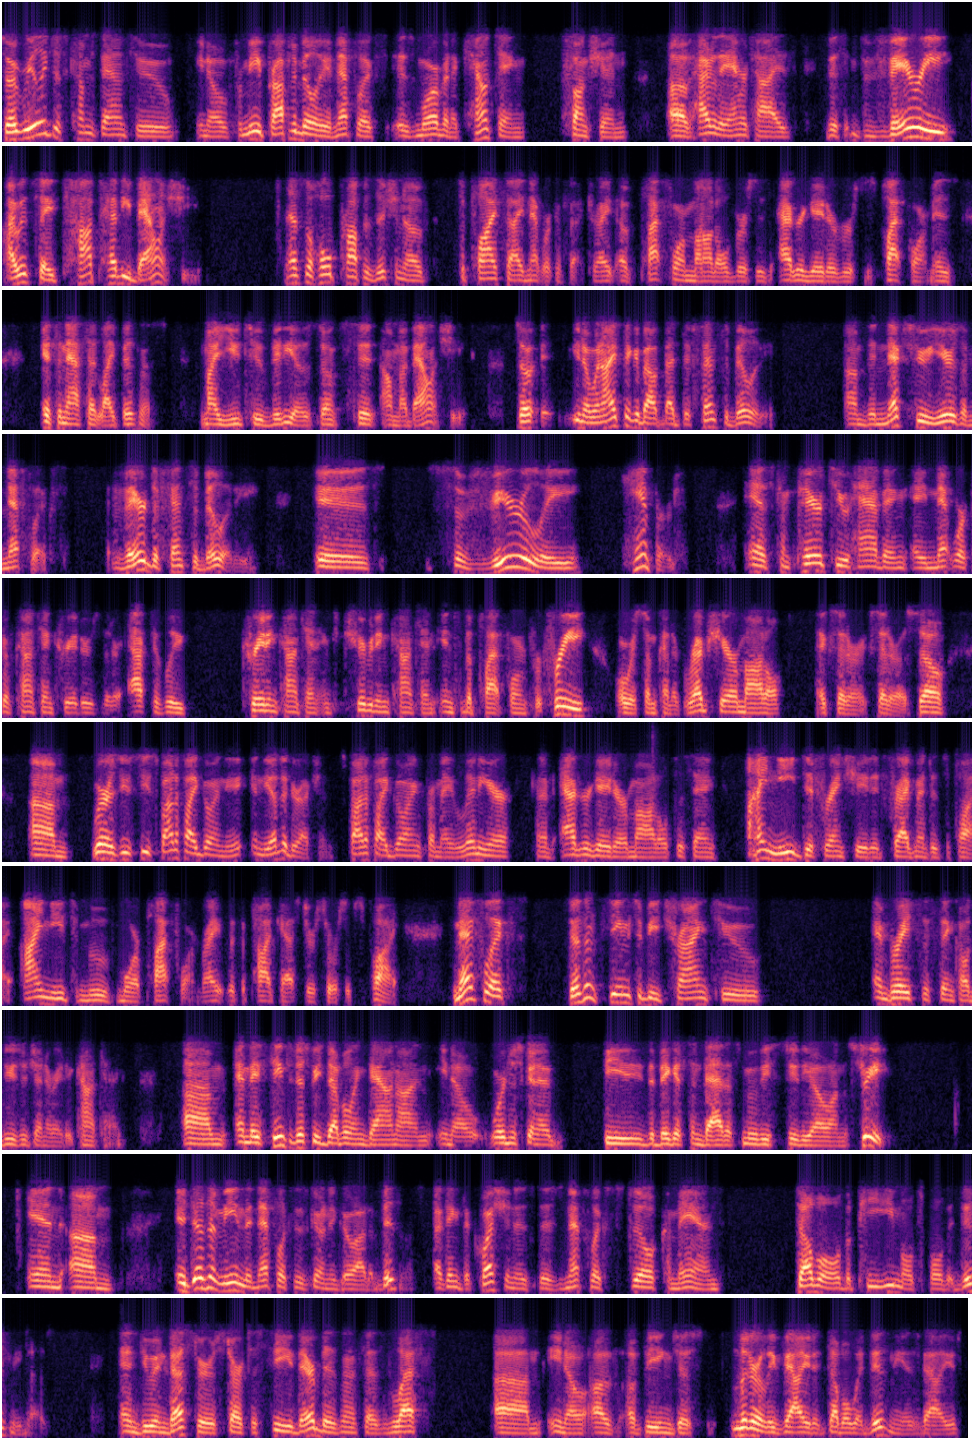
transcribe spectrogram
So it really just comes down to, you know, for me, profitability of Netflix is more of an accounting function of how do they amortize this very, I would say, top heavy balance sheet. That's the whole proposition of supply side network effect, right? Of platform model versus aggregator versus platform is it's an asset light business. My YouTube videos don't sit on my balance sheet. So, you know, when I think about that defensibility, um, the next few years of Netflix their defensibility is severely hampered as compared to having a network of content creators that are actively creating content and contributing content into the platform for free or with some kind of rev share model, et cetera, et cetera. So, um, whereas you see Spotify going the, in the other direction, Spotify going from a linear kind of aggregator model to saying, I need differentiated fragmented supply. I need to move more platform, right? With the podcaster source of supply. Netflix doesn't seem to be trying to embrace this thing called user generated content. Um, and they seem to just be doubling down on, you know, we're just going to be the biggest and baddest movie studio on the street. And, um, it doesn't mean that Netflix is going to go out of business. I think the question is, does Netflix still command double the PE multiple that Disney does? And do investors start to see their business as less, um, you know, of, of being just literally valued at double what Disney is valued?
